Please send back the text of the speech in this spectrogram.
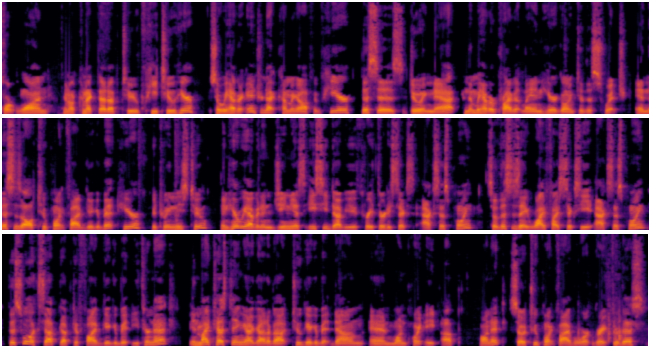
port 1, and I'll connect that up to P2 here. So we have our internet coming off of here. This is doing that, and then we have our private LAN here going to the switch. And this is all 2.5 gigabit here between these two. And here we have an EnGenius ECW 336 access point. So this is a Wi-Fi 6E access point. This will accept up to 5 gigabit Ethernet. In my testing, I got about 2 gigabit down and 1.8 up on it. So 2.5 will work great for this.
